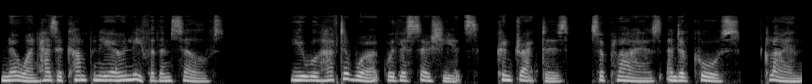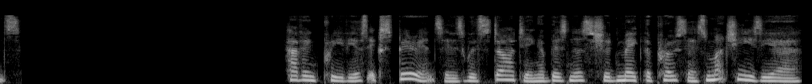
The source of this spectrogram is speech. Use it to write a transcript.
no one has a company only for themselves. You will have to work with associates, contractors, suppliers and of course, clients. Having previous experiences with starting a business should make the process much easier,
